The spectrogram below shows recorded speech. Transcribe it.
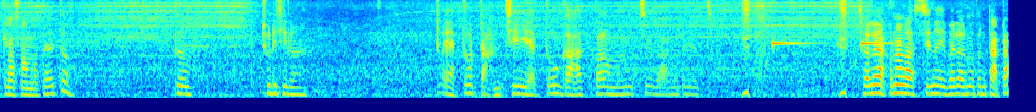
একলা সামলাতে হয় তো। তো ছুটি ছিল না। এত টানছে, এত গা হাত পা মনে হচ্ছে রাগ উঠে যাচ্ছে। চলো, এখন আর আসছে না, এবার আর মতন টাটা।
